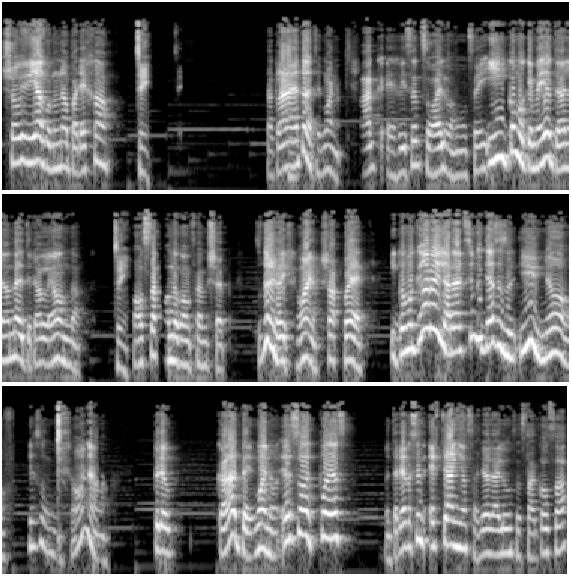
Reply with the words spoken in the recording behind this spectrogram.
yo vivía con una pareja. Sí, La claramente decir, bueno, Jack es bisexual, vamos a Y como que medio te da la onda de tirarle onda. sí. cuando estás jugando con Femshep. Entonces yo dije, bueno, ya fue. Y como que ahora y la reacción que te hace es, y no, y es un chabona. Pero cagate. Bueno, eso después, me enteré recién, este año salió a la luz esa cosa.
